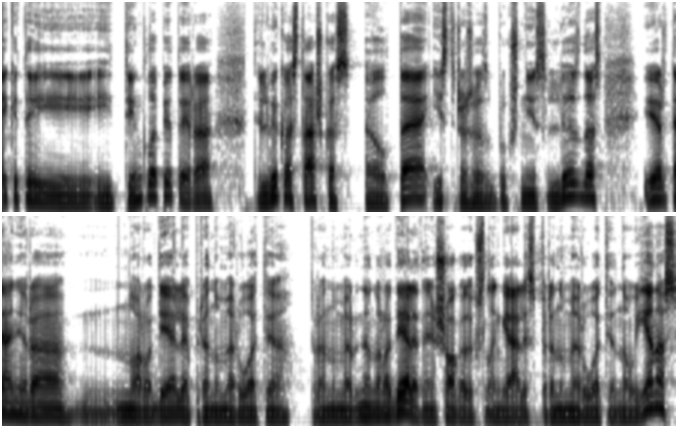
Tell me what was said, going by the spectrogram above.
eikite į, į tinklapį, tai yra tilvikas.lt, įstrižas brūkšnys lizdas ir ten yra nuorodėlė prenumeruoti prenumer... nenurodėlė, ten iššoka toks langelis prenumeruoti naujienas,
